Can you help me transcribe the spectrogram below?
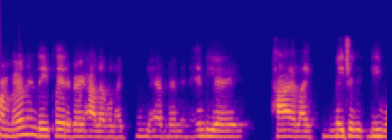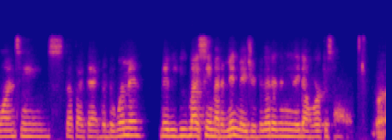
from Maryland. They play at a very high level. Like we have them in the NBA, high like major league D1 teams, stuff like that. But the women, maybe you might see them at a mid major, but that doesn't mean they don't work as hard. Right.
